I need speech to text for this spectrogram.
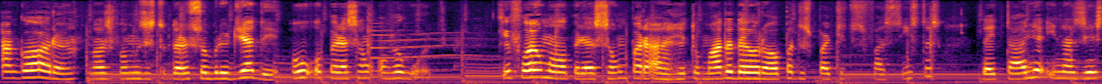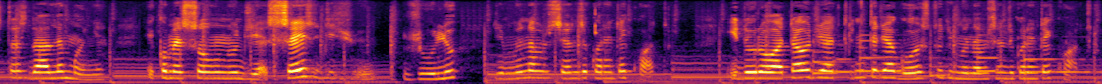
Agora nós vamos estudar sobre o dia D, ou Operação Overworld que foi uma operação para a retomada da Europa dos partidos fascistas da Itália e nazistas da Alemanha, e começou no dia 6 de julho de 1944 e durou até o dia 30 de agosto de 1944.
